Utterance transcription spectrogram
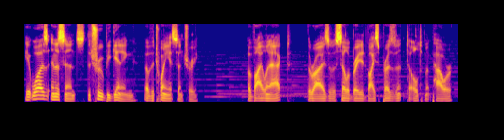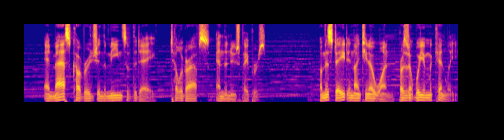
It was, in a sense, the true beginning of the 20th century. A violent act, the rise of a celebrated vice president to ultimate power, and mass coverage in the means of the day, telegraphs, and the newspapers. On this date in 1901, President William McKinley,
